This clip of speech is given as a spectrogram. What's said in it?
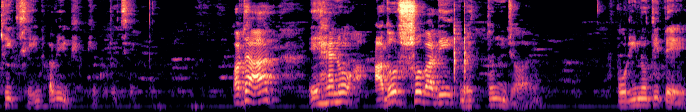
ঠিক সেইভাবেই ভিক্ষে করেছে অর্থাৎ এহেন আদর্শবাদী মৃত্যুঞ্জয় পরিণতিতে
